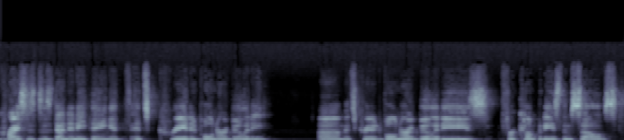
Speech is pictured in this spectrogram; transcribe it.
crisis has done anything, it's it's created vulnerability. Um, it's created vulnerabilities for companies themselves,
